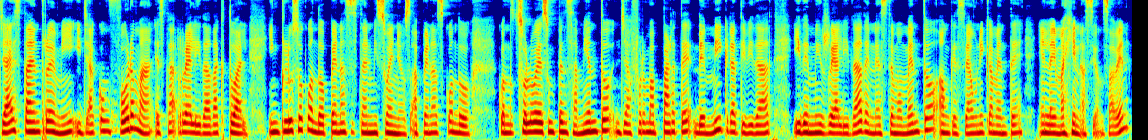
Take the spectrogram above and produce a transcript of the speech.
ya está dentro de mí y ya conforma esta realidad actual, incluso cuando apenas está en mis sueños, apenas cuando cuando solo es un pensamiento, ya forma parte de mi creatividad y de mi realidad en este momento, aunque sea únicamente en la imaginación, ¿saben?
